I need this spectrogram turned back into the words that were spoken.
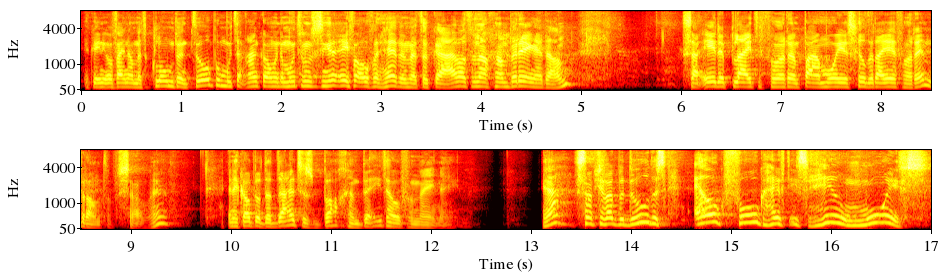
ik weet niet of wij nou met klompen en tulpen moeten aankomen. Daar moeten we misschien even over hebben met elkaar. Wat we nou gaan brengen dan. Ik zou eerder pleiten voor een paar mooie schilderijen van Rembrandt of zo. Hè? En ik hoop dat de Duitsers Bach en Beethoven meenemen. Ja? Snap je wat ik bedoel? Dus elk volk heeft iets heel moois.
